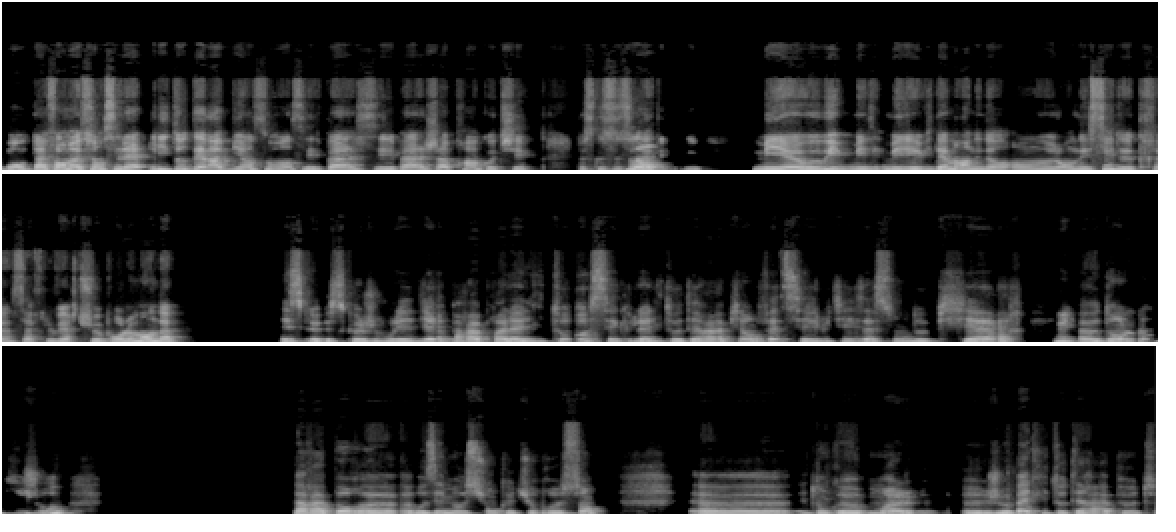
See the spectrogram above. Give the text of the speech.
bon, ta formation, c'est la lithothérapie en ce moment. C'est pas, c'est pas j'apprends à coacher. Parce que ce sont des techniques. Mais euh, oui, oui. Mais, mais évidemment, on est dans, on, on essaie de créer un cercle vertueux pour le monde. hein. Et ce que, ce que je voulais dire par rapport à la litho, c'est que la lithothérapie, en fait, c'est l'utilisation de pierres Oui. euh, dans le bijou par rapport euh, aux émotions que tu ressens. Euh, donc euh, moi, je veux pas être lithothérapeute,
